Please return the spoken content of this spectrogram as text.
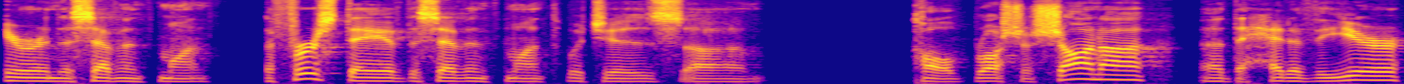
here in the seventh month. The first day of the seventh month, which is uh, called Rosh Hashanah, uh, the head of the year,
